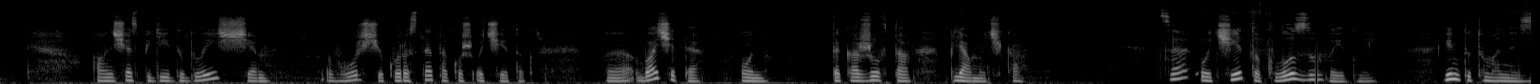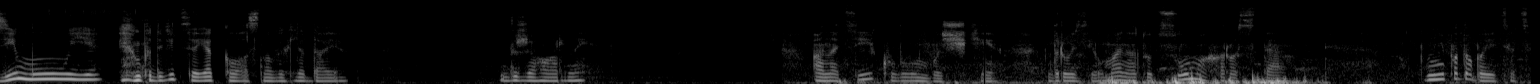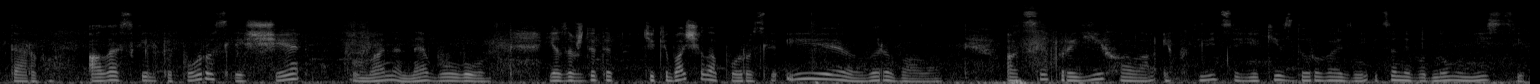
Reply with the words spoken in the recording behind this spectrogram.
А он зараз підійду ближче. В горщику росте також очиток. Е, Бачите? Он така жовта плямочка. Це очиток лозовидний. Він тут у мене зимує. Подивіться, як класно виглядає. Дуже гарний. А на цій клумбочці, друзі, у мене тут сумах росте. Мені подобається це дерево, але скільки порослі ще у мене не було. Я завжди тільки бачила порослі і виривала. А це приїхала, і подивіться, які здоровезні. І це не в одному місці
